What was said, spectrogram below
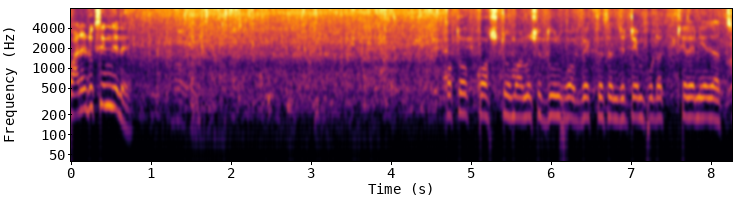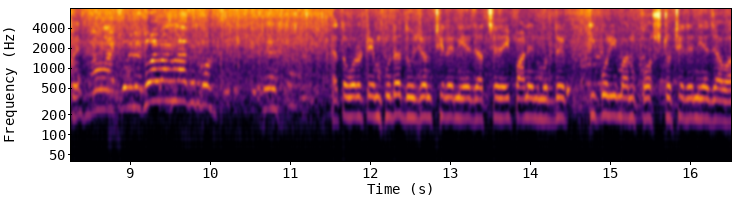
পানি ঢুকছে ইঞ্জিনে? কত কষ্ট মানুষের দুর্ভোগ দেখতেছেন যে টেম্পুটা ঠেলে নিয়ে যাচ্ছে। এত বড় টেম্পুটা দুজন ঠেলে নিয়ে যাচ্ছে, এই পানির মধ্যে কি পরিমাণ কষ্ট ঠেলে নিয়ে যাওয়া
